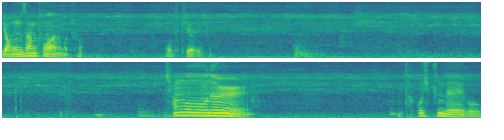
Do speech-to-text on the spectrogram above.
영상 통화하는 것처럼 어떻게 해야 되지? 창문을 닫고 싶은데 뭐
